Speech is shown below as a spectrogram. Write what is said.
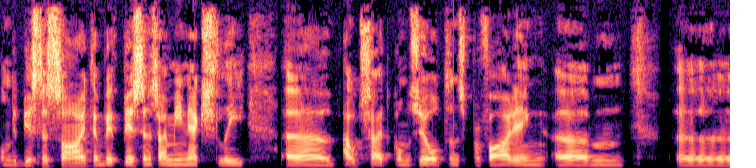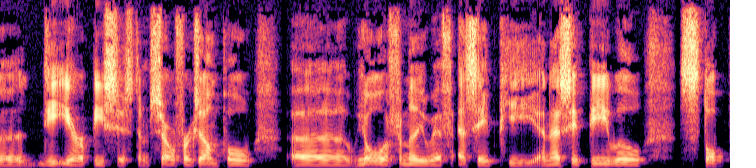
on the business side, and with business I mean actually uh, outside consultants providing um, uh, the ERP system. So, for example, uh, we all are familiar with SAP, and SAP will stop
